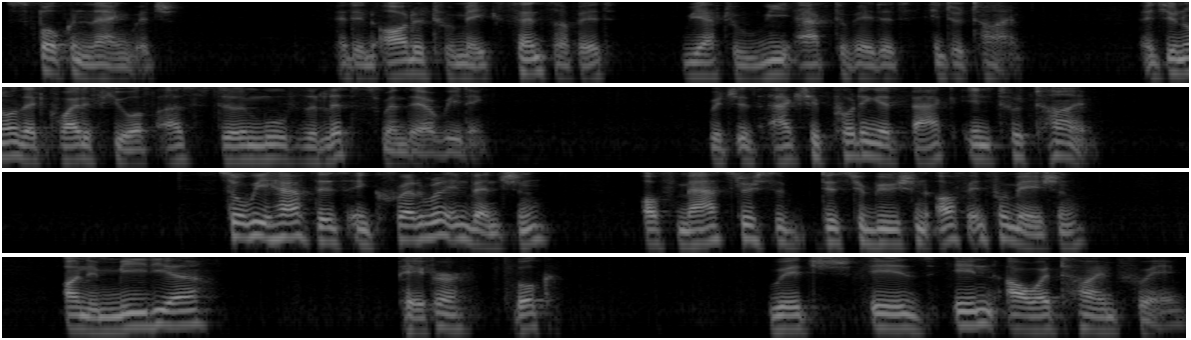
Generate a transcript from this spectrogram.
spoken language. And in order to make sense of it, we have to reactivate it into time. And you know that quite a few of us still move the lips when they're reading. which is actually putting it back into time. So we have this incredible invention of mass distribution of information on a media, paper, book, which is in our time frame,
